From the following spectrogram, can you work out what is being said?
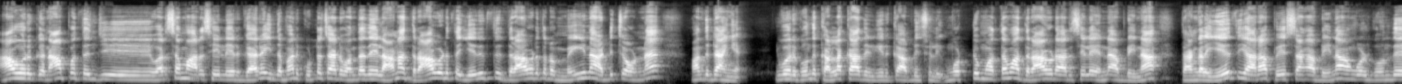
அவருக்கு நாற்பத்தஞ்சு வருஷமாக அரசியலில் இருக்கார். இந்த மாதிரி குற்றச்சாட்டு வந்ததே இல்லை. ஆனால் திராவிடத்தை எதிர்த்து திராவிடத்தோட மெயினாக அடித்த உடனே வந்துட்டாங்க. இவருக்கு வந்து கள்ளக்காதல் இருக்குது அப்படின்னு சொல்லி. மொட்டு மொத்தமாக திராவிட அரசியல் என்ன அப்படின்னா தங்களை ஏற்று யாராக பேசுகிறாங்க அப்படின்னா அவங்களுக்கு வந்து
